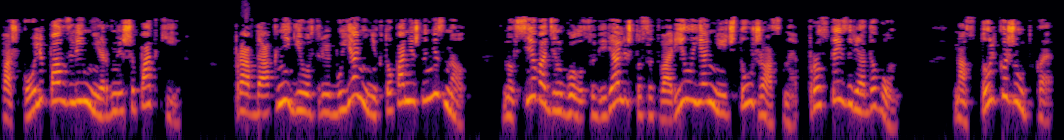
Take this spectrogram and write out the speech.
По школе ползли нервные шепотки. Правда, о книге «Острые буяне» никто, конечно, не знал, но все в один голос уверяли, что сотворила я нечто ужасное, просто из ряда вон. Настолько жуткое,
